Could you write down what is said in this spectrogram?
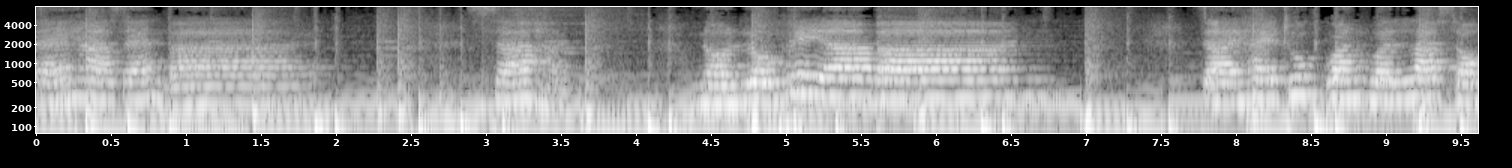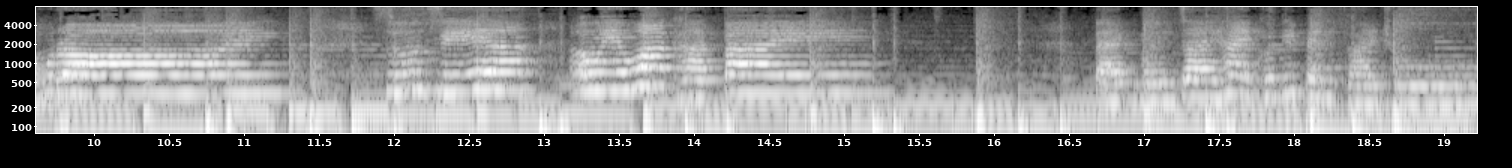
ใจห้าแสนบาท สาหัส นอนโรงพยาบาล จ่ายให้ทุกวันวันละสองร้อย ที่เป็นฝ่ายถูก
